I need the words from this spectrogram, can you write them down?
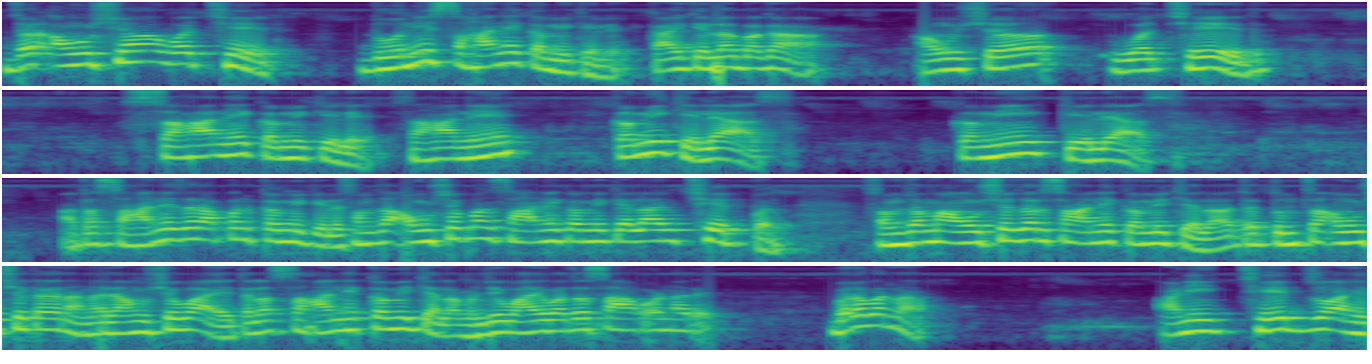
जर अंश व छेद दोन्ही सहाने कमी केले काय केलं बघा? अंश व छेद सहाने कमी केले. सहाने कमी केल्यास कमी केल्यास. आता सहाने जर आपण कमी केलं समजा अंश पण सहाने कमी केला आणि छेद पण. समजा मग अंश जर सहाने कमी केला तर तुमचा अंश काय राहणार आहे? अंश वाय त्याला सहाने कमी केला म्हणजे वाय वाजा सहा होणार आहे. बरोबर ना? आणि छेद जो आहे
